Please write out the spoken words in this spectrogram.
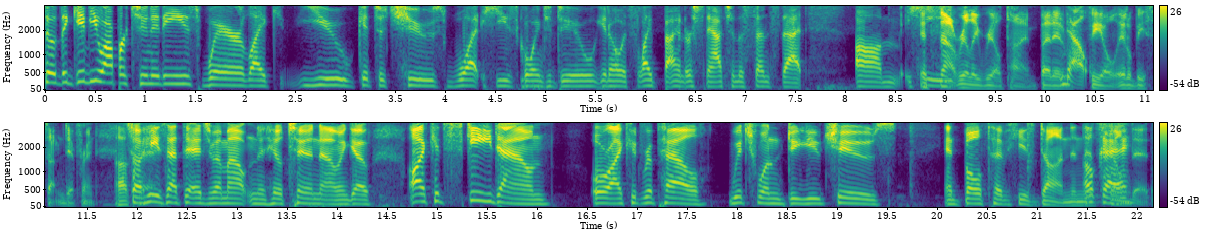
So they give you opportunities where like you get to choose what he's going to do. You know, it's like Bandersnatch in the sense that um he It's not really real time, but it'll No. feel it'll be something different. So he's at the edge of a mountain and he'll turn now and go, I could ski down or I could rappel. Which one do you choose? And both have he's done and they've Okay. filmed it.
